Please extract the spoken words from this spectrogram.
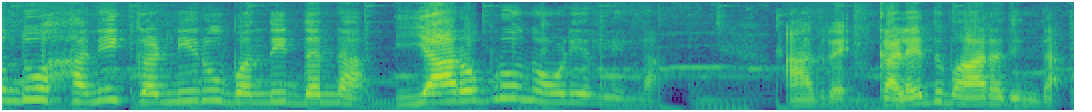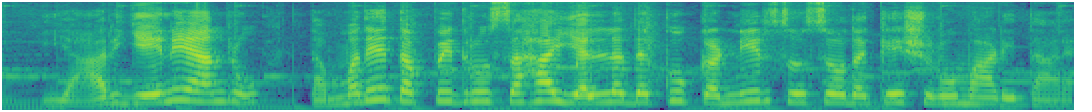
ಒಂದು ಹನಿ ಕಣ್ಣೀರು ಬಂದಿದ್ದನ್ನ ಯಾರೊಬ್ರು ನೋಡಿರ್ಲಿಲ್ಲ. ಆದರೆ ಕಳೆದ ವಾರದಿಂದ ಯಾರು ಏನೇ ಅಂದ್ರೂ ತಮ್ಮದೇ ತಪ್ಪಿದ್ರೂ ಸಹ ಎಲ್ಲದಕ್ಕೂ ಕಣ್ಣೀರು ಸುರಿಸೋದಕ್ಕೆ ಶುರು ಮಾಡಿದ್ದಾರೆ.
